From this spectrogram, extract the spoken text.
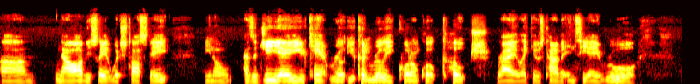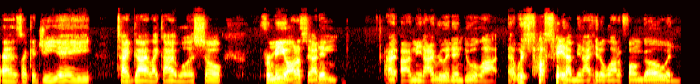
Um, now, obviously, at Wichita State, you know, as a GA, you can't really, you couldn't really quote unquote coach, right? Like it was kind of an NCAA rule as like a GA type guy, like I was. So for me, honestly, I didn't. I, I mean, I really didn't do a lot at Wichita State. I mean, I hit a lot of fungo and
